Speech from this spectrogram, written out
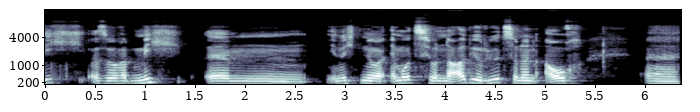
dich, also hat mich ähm, nicht nur emotional berührt, sondern auch, äh,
